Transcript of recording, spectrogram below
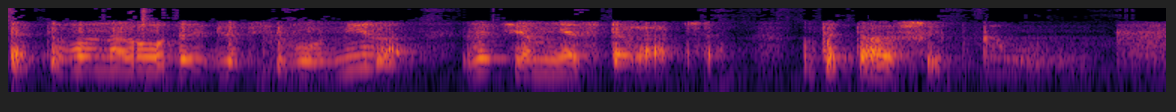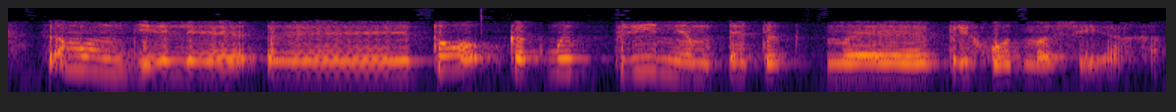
этого народа и для всего мира. Зачем мне стараться? Вот это ошибка. В самом деле, э, то, как мы примем этот э, приход Машиаха,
